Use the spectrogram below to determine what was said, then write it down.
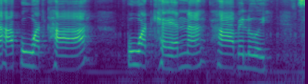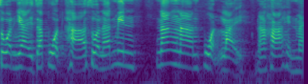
นะคะ ปวดขาปวดแขนนะ ทาไปเลย ส่วนใหญ่จะปวดขาส่วนแอดมิน นั่งนานปวดไหล่นะคะเห็นไหม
